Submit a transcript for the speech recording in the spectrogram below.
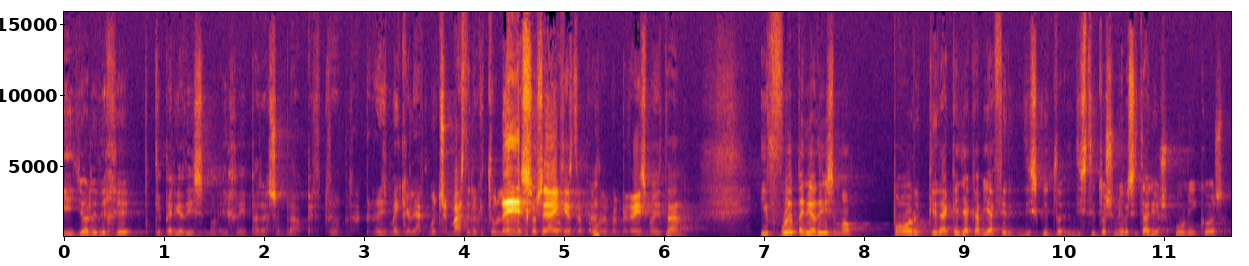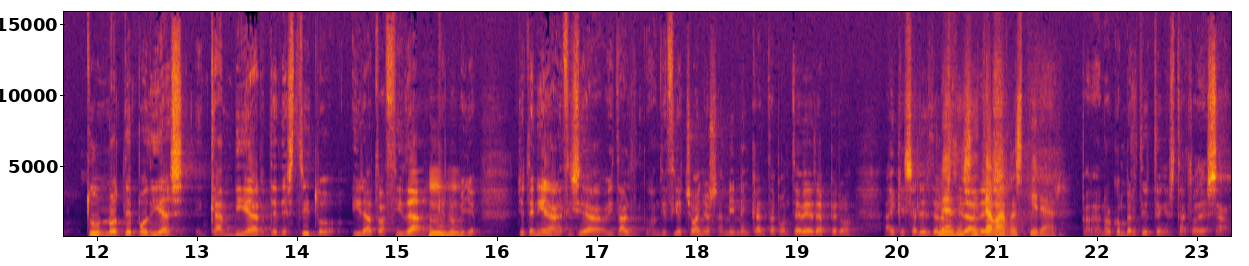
Y yo le dije que periodismo. Y dije, padre asombrado, pero, tú, pero el periodismo hay que leer mucho más de lo que tú lees, o sea, hay que el periodismo y tal. Y fue periodismo porque de aquella que había distritos universitarios únicos, tú no te podías cambiar de distrito, ir a otra ciudad, que es lo que yo, yo tenía la necesidad vital con 18 años, a mí me encanta Pontevedra, pero hay que salir de las Necesitabas ciudades respirar. para no convertirte en estatua de sal,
